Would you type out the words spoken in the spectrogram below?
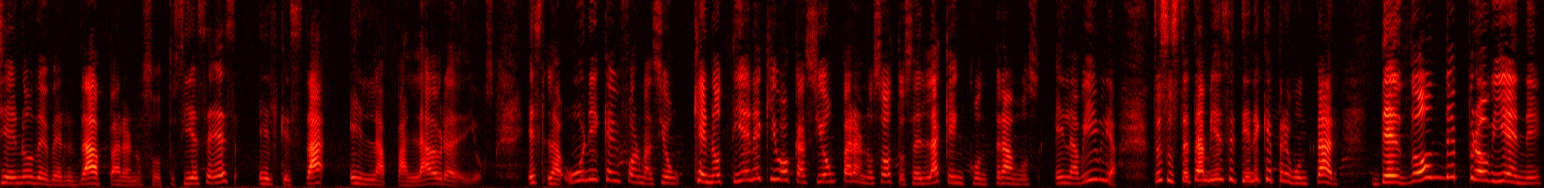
lleno de verdad para nosotros y ese es el que está en la palabra de Dios. Es la única información que no tiene equivocación para nosotros, es la que encontramos en la Biblia. Entonces usted también se tiene que preguntar, ¿de dónde proviene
